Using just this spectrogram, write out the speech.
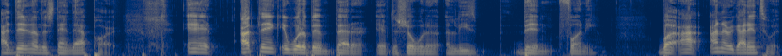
I didn't understand that part, and I think it would have been better if the show would have at least been funny, but I I never got into it.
